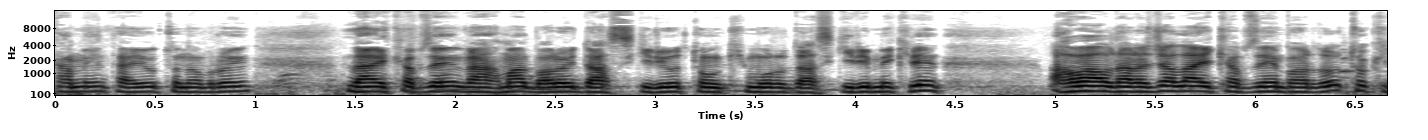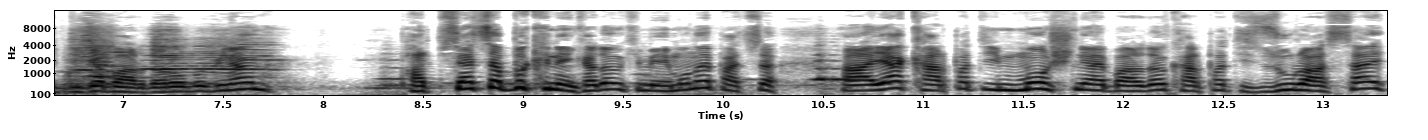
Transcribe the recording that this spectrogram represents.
коммент ҳаётона броин лайк абзанед раҳмат барои дастгириётон ки моро дастгирӣ мекунед. Аввал дараҷа лайк абзанед бардор то ки дига бардаро бубинам подписатсия бикунен кадом ки меҳмонай подписатсия як карпати мошинай бардор карпати зур ҳастай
